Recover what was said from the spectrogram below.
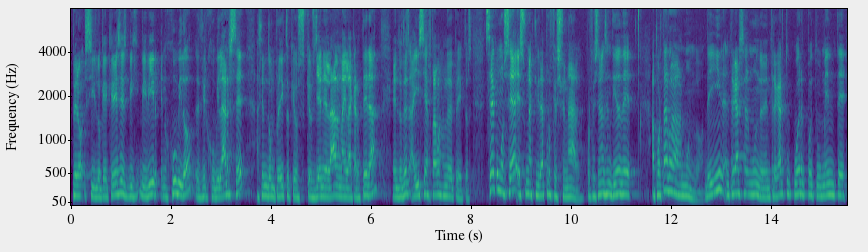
Pero si lo que queréis es vivir en júbilo, es decir, jubilarse, haciendo un proyecto que os, que os llene el alma y la cartera, entonces ahí sí estamos hablando de proyectos. Sea como sea, es una actividad profesional. Profesional en el sentido de aportar al mundo, de ir a entregarse al mundo, de entregar tu cuerpo, tu mente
